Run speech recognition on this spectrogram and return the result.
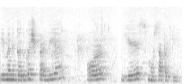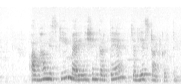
ये मैंने गदगश कर लिया है। और ये समोसा पट्टी। अब हम इसकी मैरिनेशन करते हैं। चलिए स्टार्ट करते हैं।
